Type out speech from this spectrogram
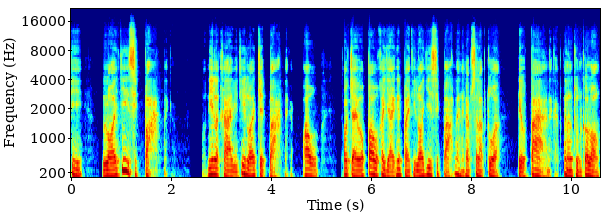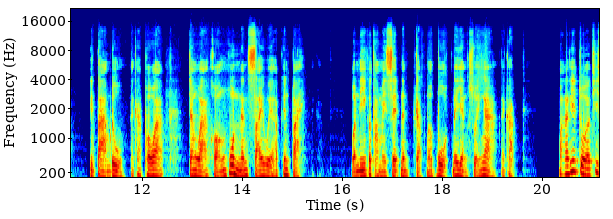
ที่ 120 บาทนะครับ ตอนนี้ราคาอยู่ที่ 107 บาทนะครับ เป้าเข้าใจว่าเป้าขยายขึ้นไปที่ 120 บาทแล้วนะครับสำหรับตัวเดลต้านะครับท่านนักลงทุนก็ลอง ติดตามดูนะครับ เพราะว่าจังหวะของหุ้นนั้นไซด์เวย์อัพขึ้นไป วันนี้ก็ทำให้เซ็ตนั้นกลับมาบวกได้อย่างสวยงามนะครับ มาที่ตัวที่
